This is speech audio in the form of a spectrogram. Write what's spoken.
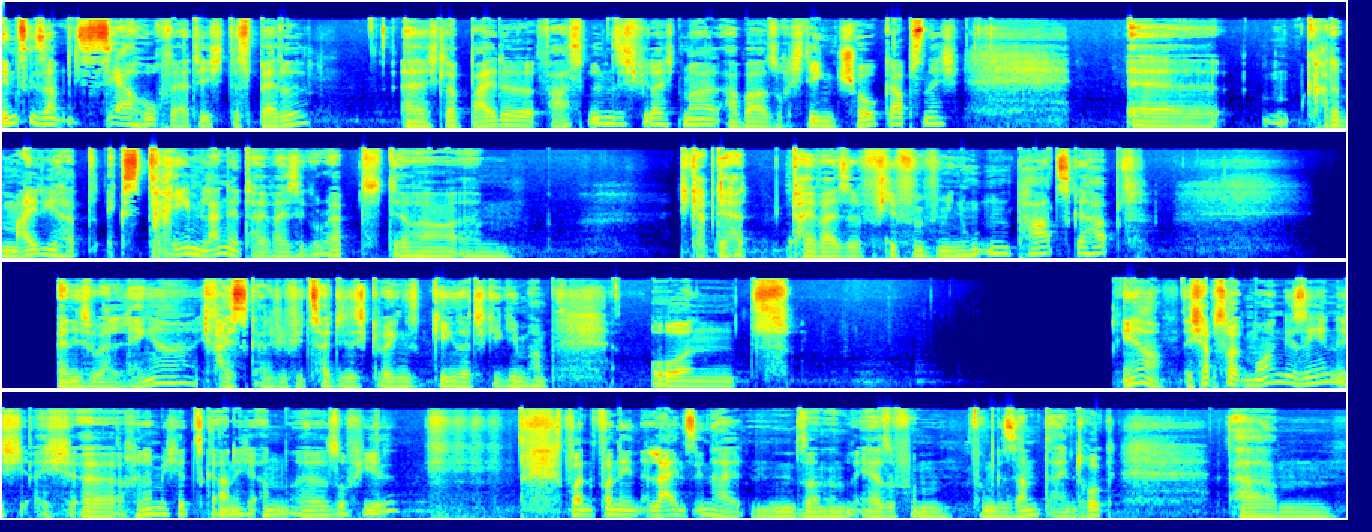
insgesamt sehr hochwertig, das Battle. Äh, ich glaube, beide verhaspeln sich vielleicht mal, aber so richtigen Choke gab's nicht. Äh, Gerade Mighty hat extrem lange teilweise gerappt. Der war, ähm, ich glaube, der hat teilweise vier, fünf Minuten Parts gehabt. Wenn nicht sogar länger. Ich weiß gar nicht, wie viel Zeit die sich gegenseitig gegeben haben. Und ja, ich habe es heute Morgen gesehen. Ich, ich äh, erinnere mich jetzt gar nicht an äh, so viel von, von den Lions-Inhalten, sondern eher so vom, vom Gesamteindruck. Ähm,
